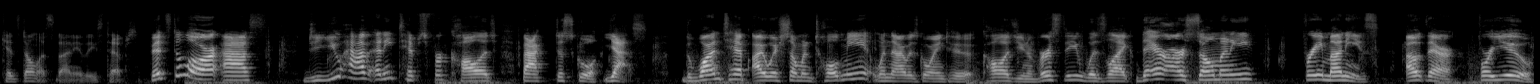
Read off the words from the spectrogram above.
Kids, don't listen to any of these tips. Fitz Delore asks, do you have any tips for college back to school? Yes. The one tip I wish someone told me when I was going to college university was like, there are so many free monies out there for you.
